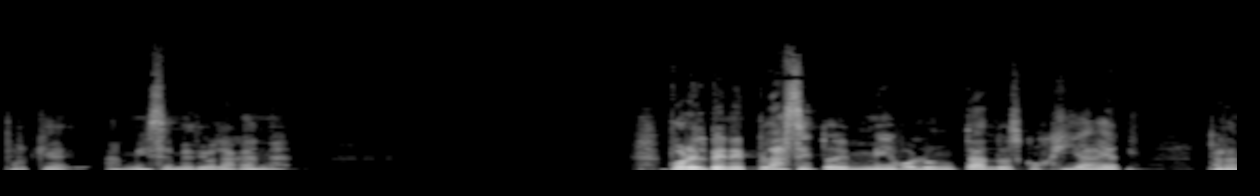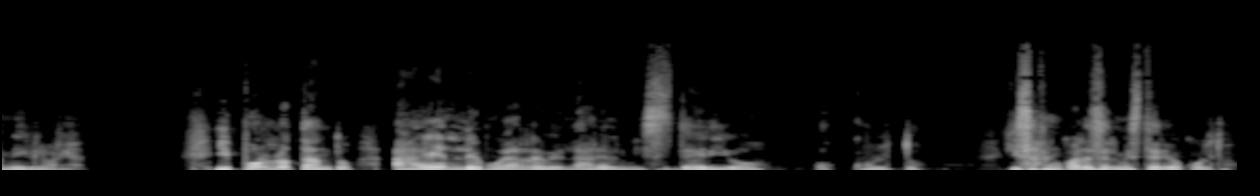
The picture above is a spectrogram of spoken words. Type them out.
porque a mí se me dio la gana. Por el beneplácito de mi voluntad lo escogí a Él para mi gloria. Y por lo tanto, a Él le voy a revelar el misterio oculto. ¿Y saben cuál es el misterio oculto?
